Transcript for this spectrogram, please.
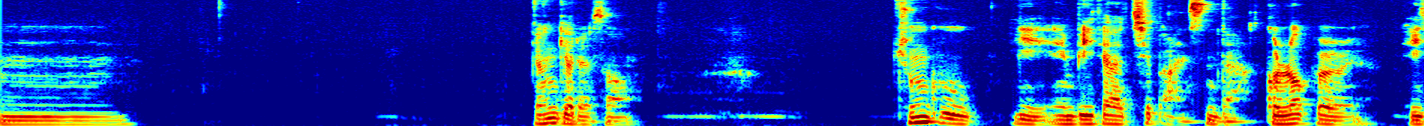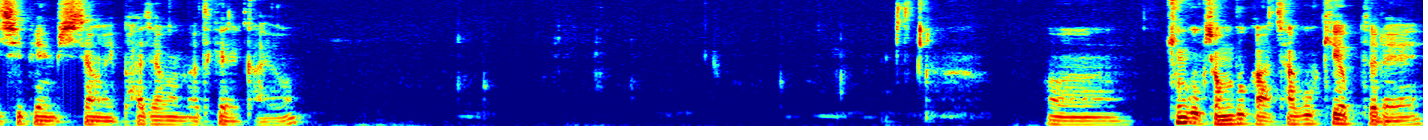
음, 연결해서 중국 이 엔비디아 칩 안 쓴다. 글로벌 HBM 시장의 파장은 어떻게 될까요? 어, 중국 정부가 자국 기업들에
